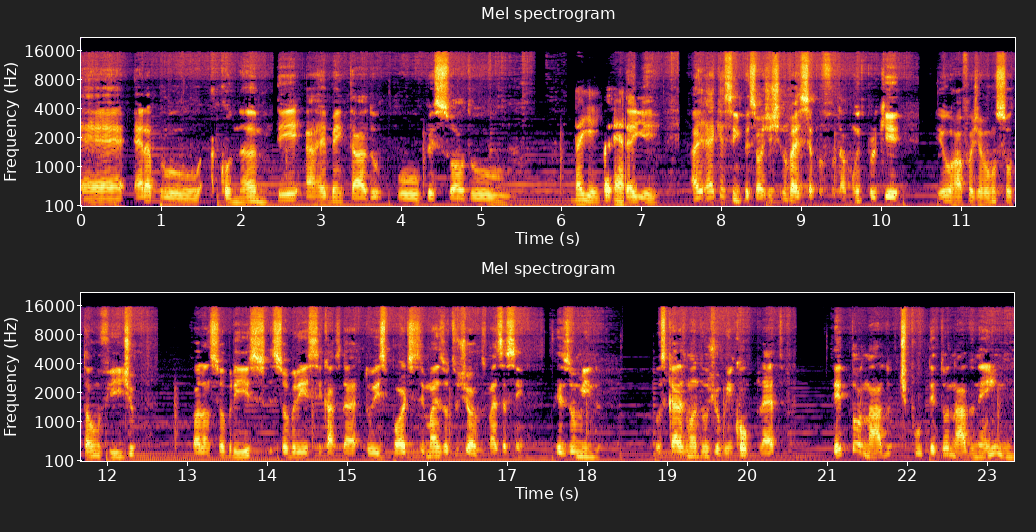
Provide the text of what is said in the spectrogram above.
É, era pro a Konami ter arrebentado o pessoal do Da EA. Era. da EA. É é que assim, pessoal, a gente não vai se aprofundar muito porque eu e o Rafa já vamos soltar um vídeo falando sobre isso, sobre esse caso da- do esportes e mais outros jogos. Mas assim, resumindo, os caras mandam um jogo incompleto, detonado, tipo, detonado, nem,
